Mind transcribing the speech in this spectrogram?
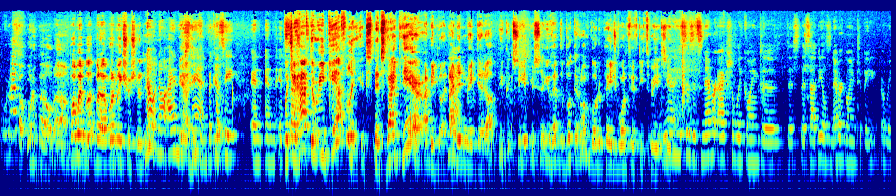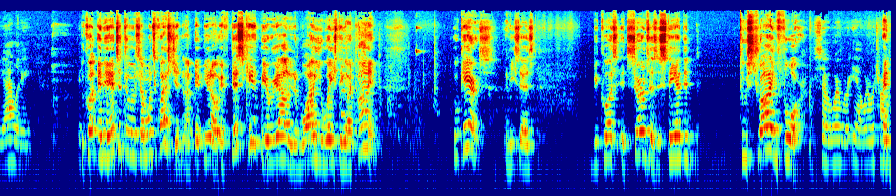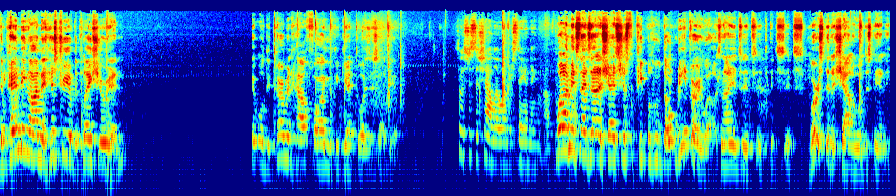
What about, what about, um, Well, but, but, but I want to make sure she No, understands. no, no, I Yeah, he- understand, because yeah. he, and, and it's. But you have to read carefully. It's, it's right there. I mean, I didn't make that up. You can see it yourself. You have the book at home. Go to page one fifty-three and see. Yeah, he says it's never actually going to, this, this ideal is never going to be a reality. It's- Because, in the answer to someone's question, I- you know, if this can't be a reality, then why are you wasting our time? Who cares? And he says, because it serves as a standard to strive for. So where we're, yeah, where we're trying And depending on the history of the place you're in, it will determine how far you could get towards this ideal. So it's just a shallow understanding of. Well, I mean, it's not, it's not a sh it's just the people who don't read very well. It's not, it's, it's, it's, it's worse than a shallow understanding.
